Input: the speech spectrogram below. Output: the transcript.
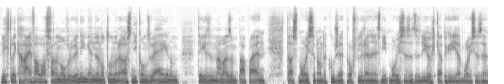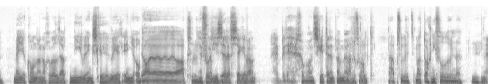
lichtelijk high van was van een overwinning en de auto naar huis niet kon zwijgen om, tegen zijn mama en zijn papa. En dat is het mooiste aan de koers. Hè. Profwielrennen is niet het mooiste. Het is de jeugdcategorie dat het mooiste zijn. Maar je kon dan nog wel dat nieuwelingske weer in je op. Ja, ja, ja, ja, ja absoluut. En voor jezelf zeggen van, ik ben gewoon schitterend wat me overkomt. Absoluut. Absoluut. Maar toch niet voldoende. Nee.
